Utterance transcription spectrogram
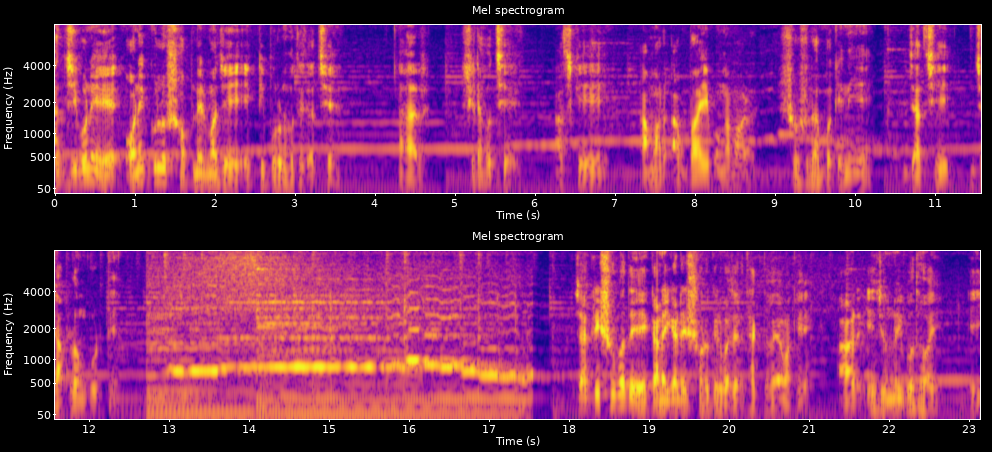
আজ জীবনে অনেকগুলো স্বপ্নের মাঝে একটি পূরণ হতে যাচ্ছে। আর সেটা হচ্ছে আজকে আমার আব্বা এবং আমার শ্বশুর আব্বাকে নিয়ে যাচ্ছি জাপলং ঘুরতে। চাকরির সুবাদে কানাইঘাটের সড়কের বাজারে থাকতে হয় আমাকে। আর এজন্যই বোধহয় এই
